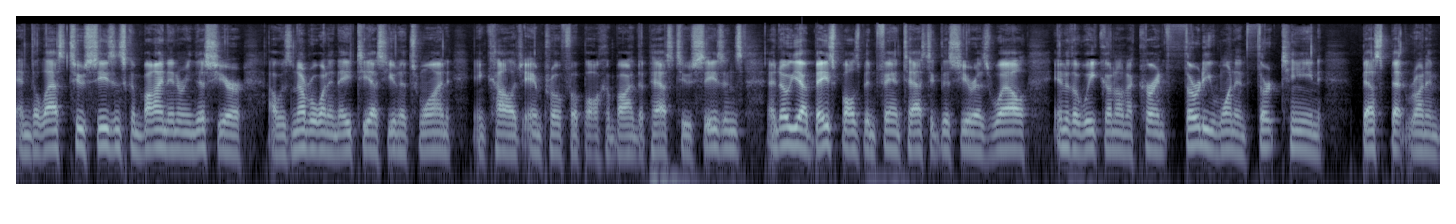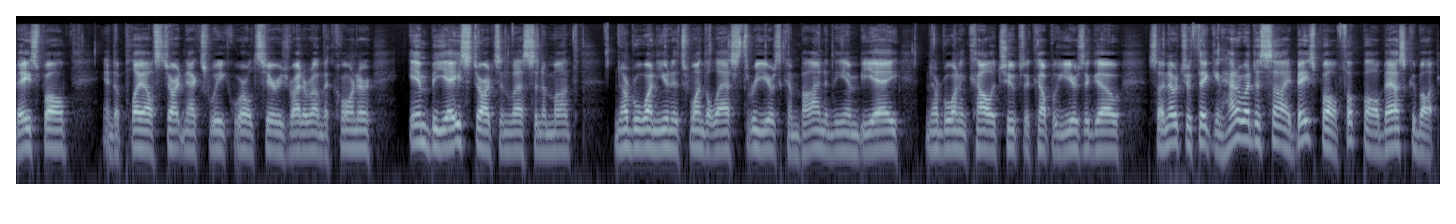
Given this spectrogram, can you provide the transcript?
And the last two seasons combined entering this year, I was number one in ATS Units 1 in college and pro football combined the past two seasons. And oh, yeah, baseball's been fantastic this year as well. Into the weekend on a current 31 and 13 best bet run in baseball. And the playoffs start next week, World Series right around the corner. NBA starts in less than a month. Number one units won the last three years combined in the NBA. Number one in college hoops a couple years ago. So I know what you're thinking. How do I decide? Baseball, football, basketball.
